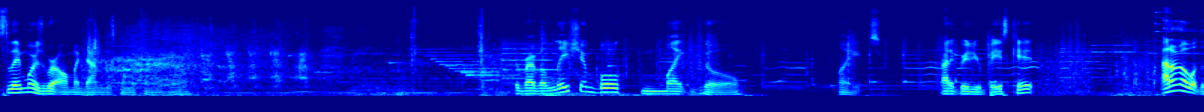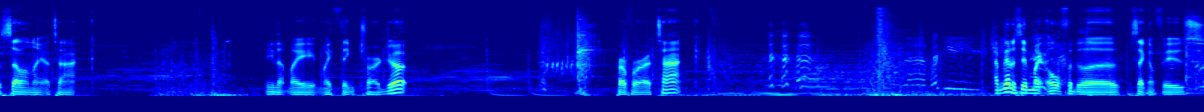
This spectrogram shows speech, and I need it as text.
Slaymore is where all my damage is coming from The Revelation Bolt might go. Might. Try to grade your base kit. I don't know about the Selenite attack. Me let my, my thing charge up. Proper attack. I'm gonna save my ult for the second phase.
